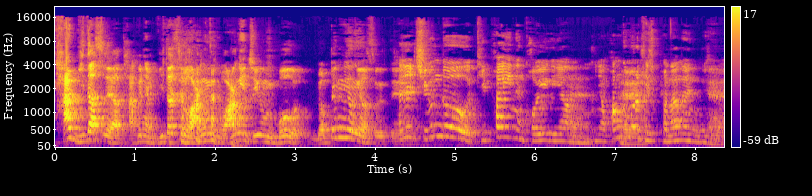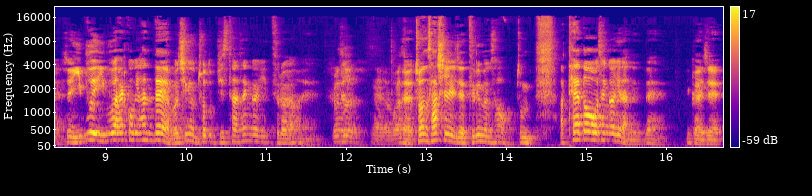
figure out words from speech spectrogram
다 미다스야. 다 그냥 미다스 왕 왕이 지금 뭐 몇백 명이었어 그때. 사실 지금도 디파이는 거의 그냥 네. 그냥 황금으로 네. 계속 변하는 네. 2부에 2부에 할 거긴 한데 뭐 지금 저도 비슷한 생각이 들어요. 예. 그래서 네, 맞아요. 네, 전 사실 이제 들으면서 좀 아, 테더 생각이 났는데, 그러니까 이제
